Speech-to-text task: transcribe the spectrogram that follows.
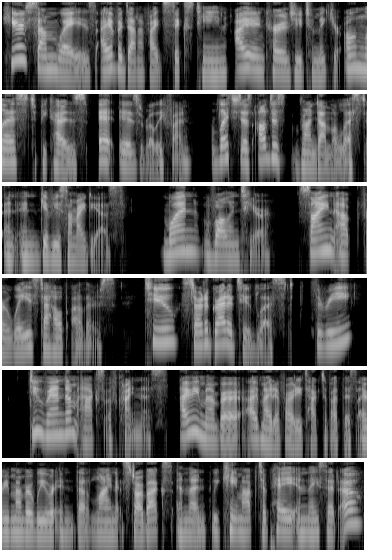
Here's some ways I have identified 16. I encourage you to make your own list because it is really fun let's just, I'll just run down the list and, and give you some ideas. One, volunteer. Sign up for ways to help others. Two, start a gratitude list. Three, do random acts of kindness. I remember, I might have already talked about this. I remember we were in the line at Starbucks and then we came up to pay and they said, Oh,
